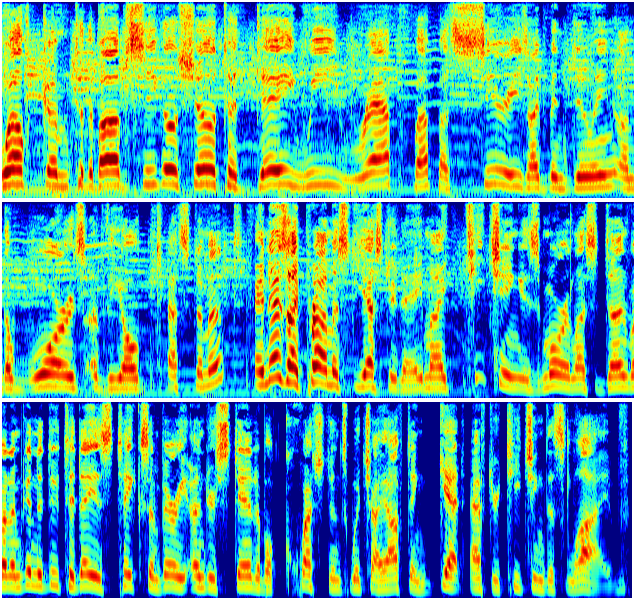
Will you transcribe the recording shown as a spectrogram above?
Welcome to the Bob Siegel Show. Today we wrap up a series I've been doing on the wars of the Old Testament. And as I promised yesterday, my teaching is more or less done. What I'm going to do today is take some very understandable questions which I often get after teaching this live.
